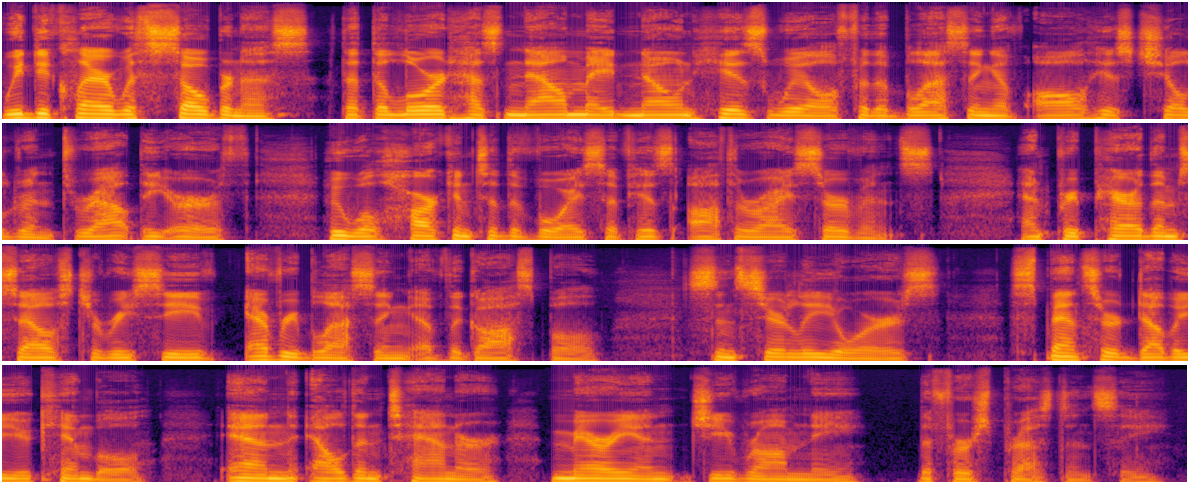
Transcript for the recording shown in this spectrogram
We declare with soberness that the Lord has now made known His will for the blessing of all His children throughout the earth who will hearken to the voice of His authorized servants and prepare themselves to receive every blessing of the gospel. Sincerely yours, Spencer W. Kimball, N. Eldon Tanner, Marion G. Romney, the First Presidency.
